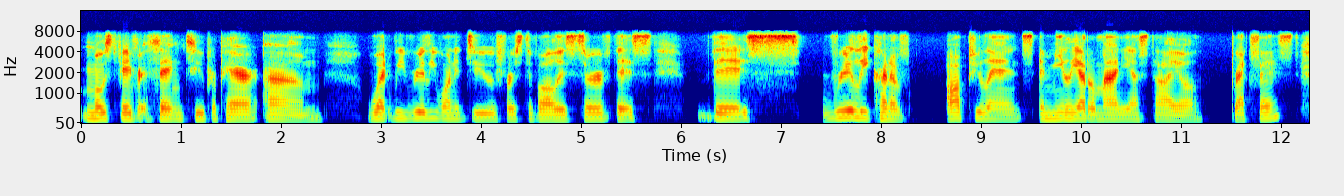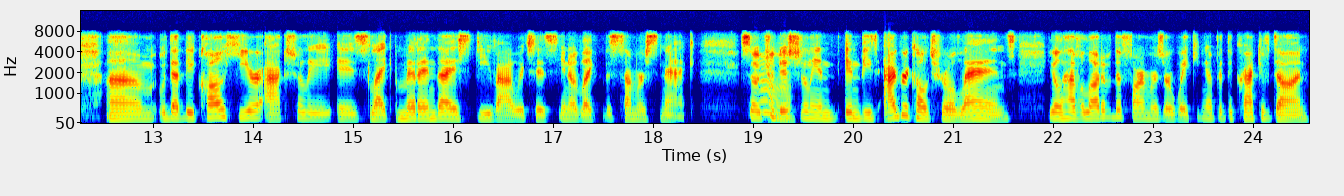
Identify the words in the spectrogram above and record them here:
most favorite thing to prepare. Um, what we really want to do, first of all, is serve this this really kind of opulent Emilia Romagna style breakfast um, that they call here actually is like merenda estiva, which is you know like the summer snack. So oh. traditionally in, in these agricultural lands, you'll have a lot of the farmers are waking up at the crack of dawn,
